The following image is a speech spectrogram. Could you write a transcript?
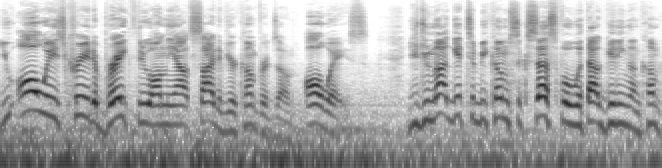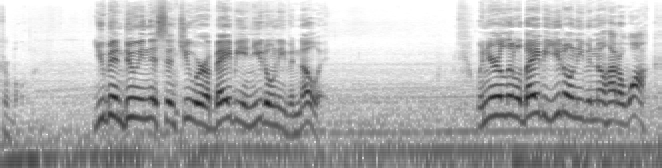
You always create a breakthrough on the outside of your comfort zone. Always. You do not get to become successful without getting uncomfortable. You've been doing this since you were a baby and you don't even know it. When you're a little baby, you don't even know how to walk.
